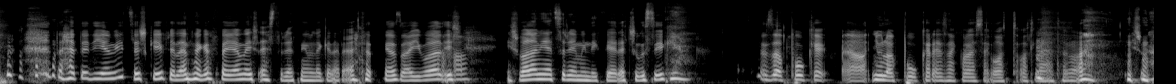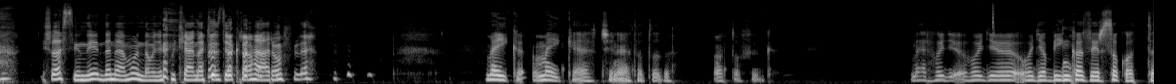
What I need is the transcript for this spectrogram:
Tehát egy ilyen vicces kép jelent meg a fejembe, és ezt szeretném legeneráltatni az aival, és, és valami egyszerűen mindig félre csúszik. Ez a, póker, a nyulak pókereznek, valószínűleg ott, ott lehet, hogy van. és, és azt hinnéd, de nem mondom, hogy a kutyának ez gyakran három füle. Melyik, melyikkel csináltatod? Attól függ. Mert hogy, hogy, hogy a Bing azért szokott...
